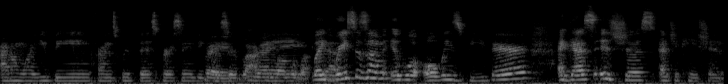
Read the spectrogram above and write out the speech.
I don't want you being friends with this person because Right. they're black and blah blah blah. Right. Like Yeah. racism, it will always be there. I guess it's just education.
